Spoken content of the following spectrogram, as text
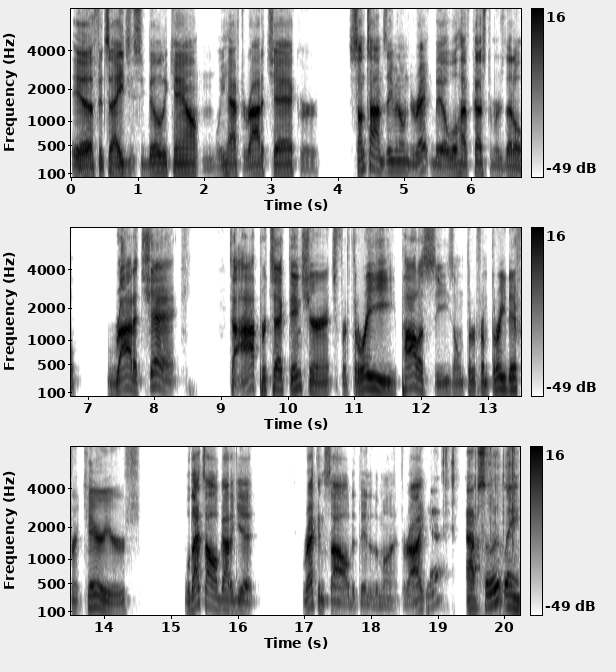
If it's an agency bill account and we have to write a check, or sometimes even on direct bill, we'll have customers that'll write a check to I Protect Insurance for three policies on th- from three different carriers. Well, that's all got to get reconciled at the end of the month, right? Yeah. Absolutely.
